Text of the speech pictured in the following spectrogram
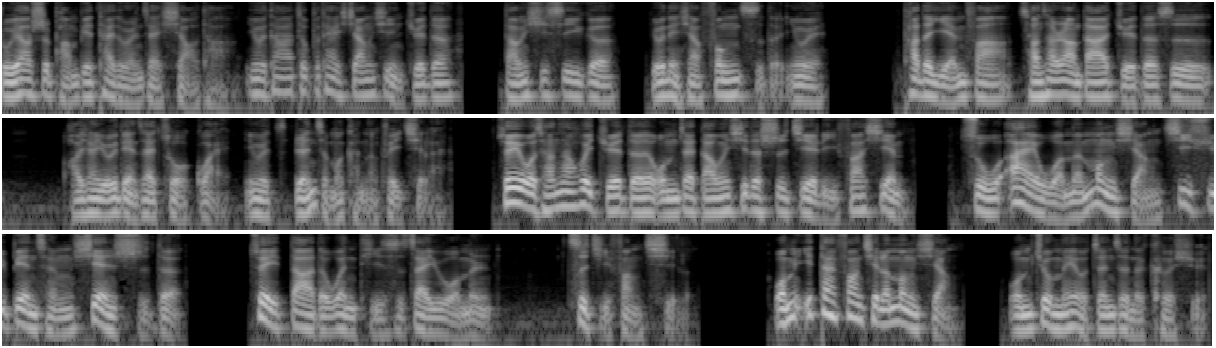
主要是旁边太多人在笑他，因为大家都不太相信，觉得达文西是一个有点像疯子的，因为他的研发常常让大家觉得是。好像有一点在作怪，因为人怎么可能飞起来？所以我常常会觉得，我们在达文西的世界里发现，阻碍我们梦想继续变成现实的最大的问题是在于我们自己放弃了。我们一旦放弃了梦想，我们就没有真正的科学。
